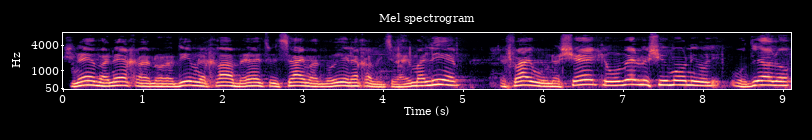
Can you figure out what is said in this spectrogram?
שני בניך נולדים לך בארץ מצרים עד בואי אליך מצרים, לי הם אפרים ומנשה כראובן ושמעון יהיו לי. הוא מודיע לו,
